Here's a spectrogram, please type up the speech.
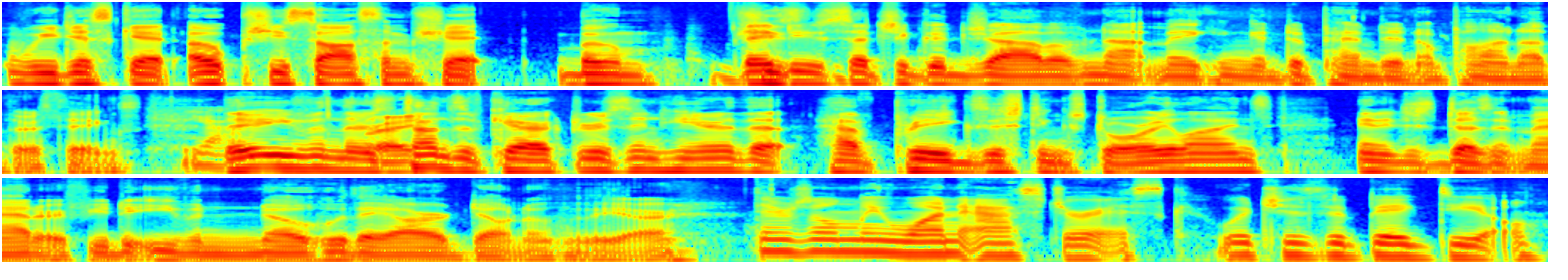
We just get, oh, she saw some shit. Boom. They She's- do such a good job of not making it dependent upon other things. Yeah. There even there's Right. tons of characters in here that have pre-existing storylines, and it just doesn't matter if you even know who they are or don't know who they are. There's only one asterisk, which is a big deal.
